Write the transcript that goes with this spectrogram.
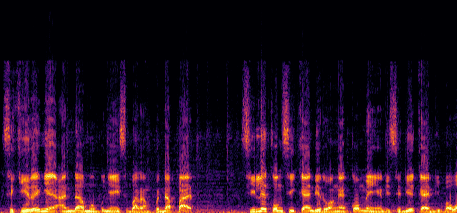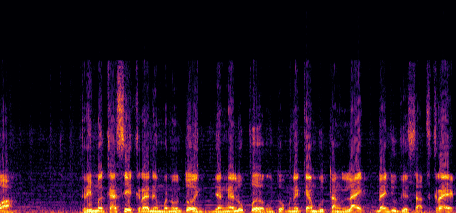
Sekiranya anda mempunyai sebarang pendapat Sila kongsikan di ruangan komen yang disediakan di bawah. Terima kasih kerana menonton. Jangan lupa untuk menekan butang like dan juga subscribe.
